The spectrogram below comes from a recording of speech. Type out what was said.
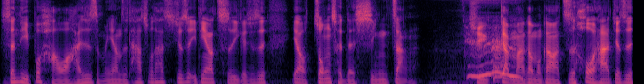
身体不好啊，还是什么样子。他说他就是一定要吃一个就是要忠诚的心脏。去干嘛干嘛干嘛之后，他就是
